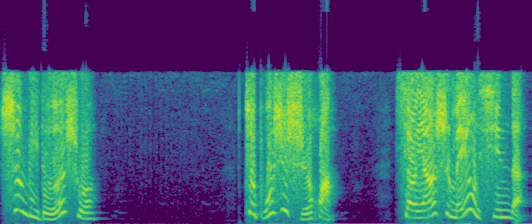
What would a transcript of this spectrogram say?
圣彼得说：“这不是实话，小羊是没有心的。”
